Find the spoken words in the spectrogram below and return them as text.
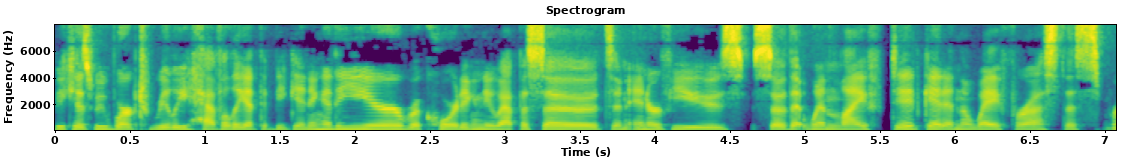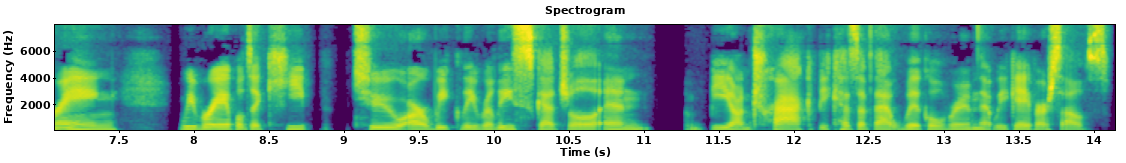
because we worked really heavily at the beginning of the year, recording new episodes and interviews, so that when life did get in the way for us this spring, we were able to keep to our weekly release schedule and be on track because of that wiggle room that we gave ourselves.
